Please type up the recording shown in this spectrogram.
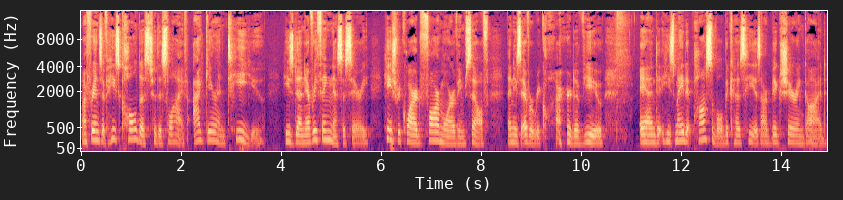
My friends, if He's called us to this life, I guarantee you He's done everything necessary. He's required far more of Himself than He's ever required of you. And He's made it possible because He is our big sharing God,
